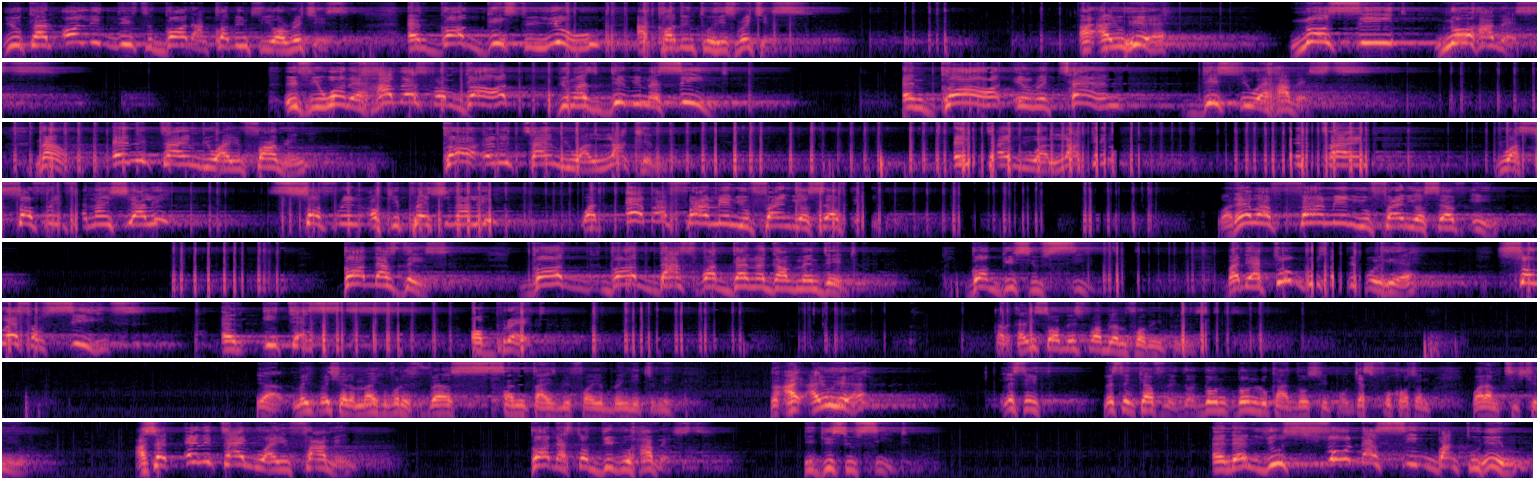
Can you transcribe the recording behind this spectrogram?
You can only give to God according to your riches and God gives to you according to his riches. Are, you here? No seed, no harvest. If you want a harvest from God, you must give him a seed. And God, in return, gives you a harvest. Now, anytime you are in farming, God, anytime you are lacking, anytime you are lacking, time you are suffering financially, suffering occupationally, whatever famine you find yourself in, whatever famine you find yourself in, God does this. God, God does what Ghana government did. God gives you seed. But there are two groups of people here sowers of seeds and eaters of bread. Can, can you solve this problem for me, please? Yeah, make, make sure the microphone is well sanitized before you bring it to me. Now, are, are you here? Listen, listen carefully. Don't, don't look at those people. Just focus on what I'm teaching you. I said, anytime you are in farming, God does not give you harvest, He gives you seed. And then you sow that seed back to Him,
